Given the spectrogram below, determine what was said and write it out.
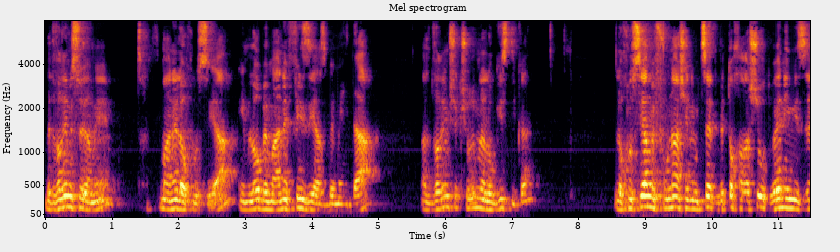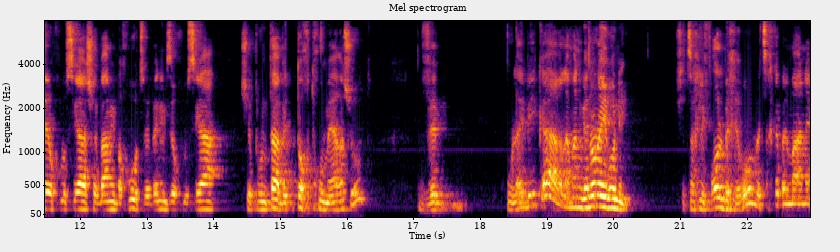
בדברים מסוימים, צריך לתת מענה לאוכלוסייה, אם לא במענה פיזי אז במידע, על דברים שקשורים ללוגיסטיקה, לאוכלוסייה מפונה שנמצאת בתוך הרשות, בין אם זה אוכלוסייה שבאה מבחוץ ובין אם זה אוכלוסייה שפונתה בתוך תחומי הרשות, ואולי בעיקר למנגנון העירוני, שצריך לפעול בחירום וצריך לקבל מענה.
